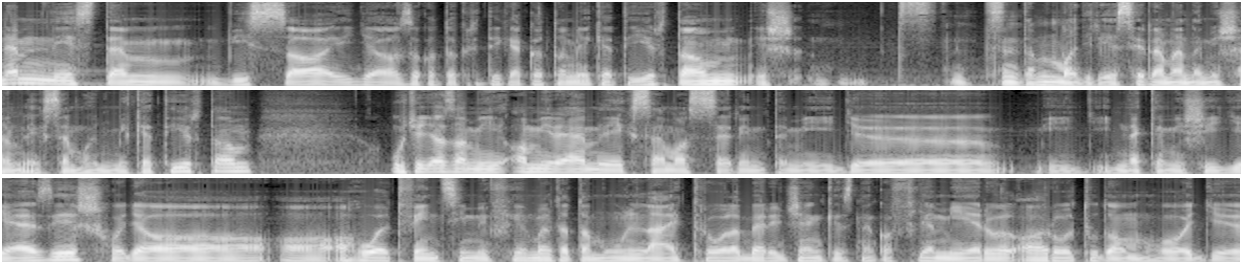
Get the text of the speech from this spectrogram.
nem néztem vissza így azokat a kritikákat, amiket írtam, és szerintem nagy részére már nem is emlékszem, hogy miket írtam. Úgyhogy az, ami, amire emlékszem, az szerintem így, így, így nekem is így jelzés, hogy a, a, a Holdfény című filmet, tehát a Moonlightról, a Barry Jenkinsnek a filmjéről, arról tudom, hogy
